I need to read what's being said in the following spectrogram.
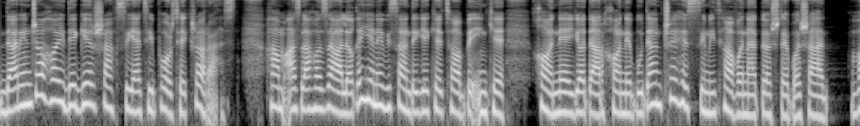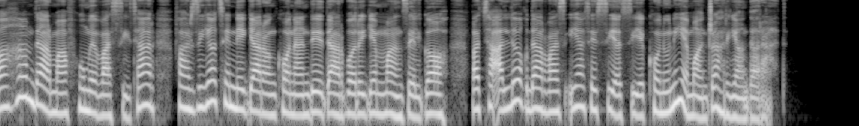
در اینجا هایدگر شخصیتی پرتکرار است. هم از لحاظ علاقه نویسنده کتاب به اینکه خانه یا در خانه بودن چه حسی می تواند داشته باشد و هم در مفهوم وسیعتر فرضیات نگران کننده درباره منزلگاه و تعلق در وضعیت سیاسی کنونی من جریان دارد.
